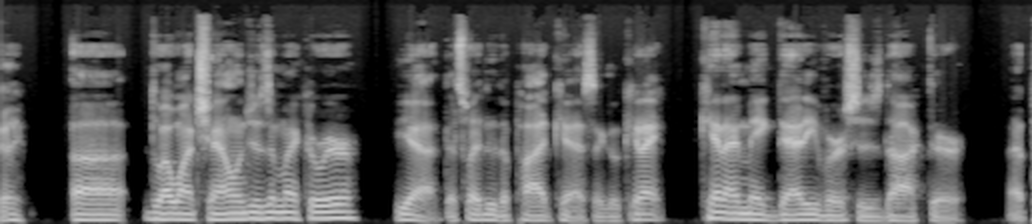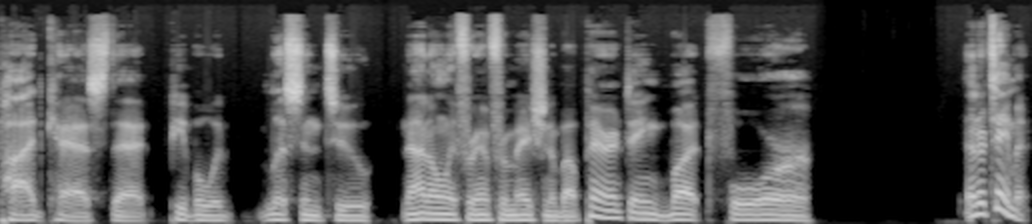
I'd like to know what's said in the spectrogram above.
Okay. Uh, do I want challenges in my career? Yeah, that's why I do the podcast. I go, can I can I make Daddy versus Doctor a podcast that people would listen to not only for information about parenting but for entertainment?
